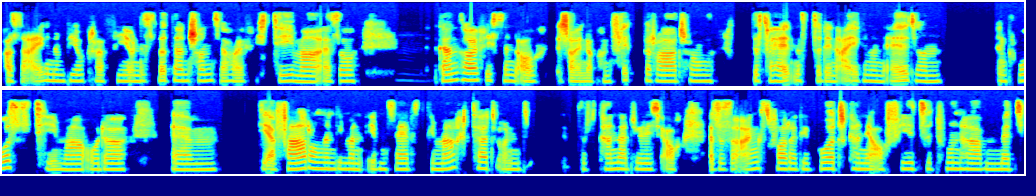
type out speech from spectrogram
aus der eigenen Biografie und es wird dann schon sehr häufig Thema. Also ganz häufig sind auch schon in der Konfliktberatung das Verhältnis zu den eigenen Eltern ein großes Thema oder ähm, die Erfahrungen, die man eben selbst gemacht hat und das kann natürlich auch, also so Angst vor der Geburt kann ja auch viel zu tun haben mit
